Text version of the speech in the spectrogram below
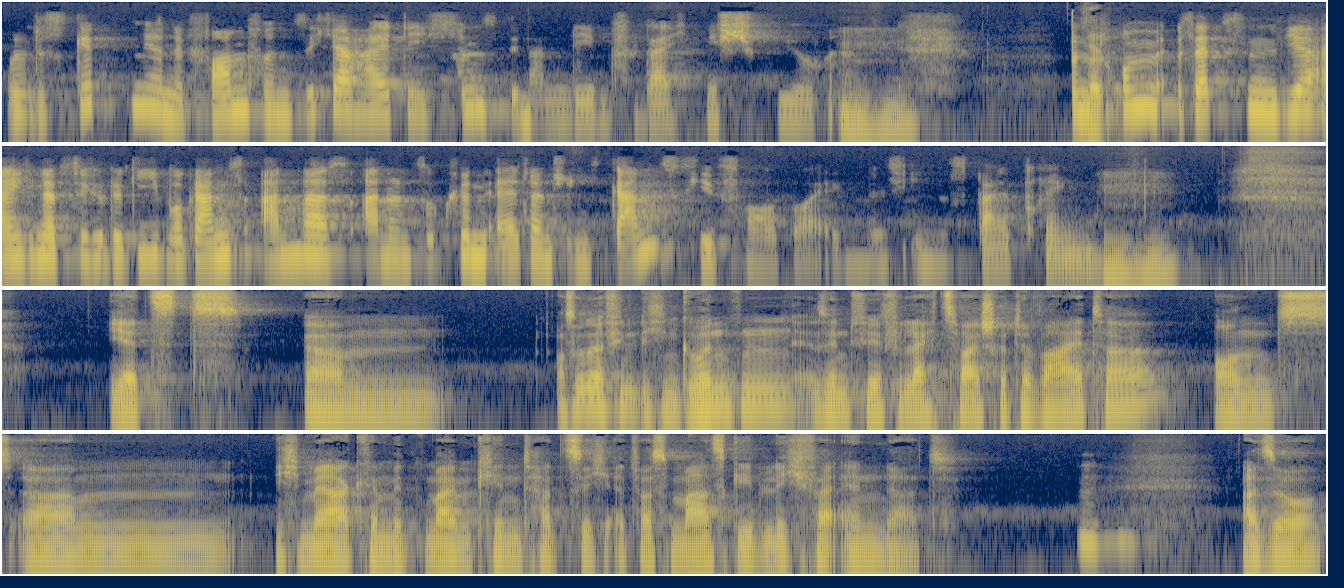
Und es gibt mir eine Form von Sicherheit, die ich sonst in meinem Leben vielleicht nicht spüre. Mhm. Und darum setzen wir eigentlich in der Psychologie wo ganz anders an und so können Eltern schon ganz viel vorbeugen, wenn ich ihnen das beibringen. Mhm. Jetzt ähm, aus unerfindlichen Gründen sind wir vielleicht zwei Schritte weiter und ähm, ich merke, mit meinem Kind hat sich etwas maßgeblich verändert. Mhm. Also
